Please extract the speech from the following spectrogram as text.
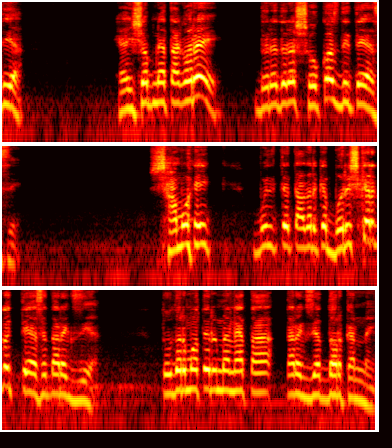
দিয়া। হ্যাঁ এইসব নেতা করে, ধরে ধরে শোকস দিতে আছে। সাময়িক বলতে তাদেরকে বহিষ্কার করতে আছে তারেক জিয়া। তোদের মতের নেতা তারেক জিয়ার দরকার নাই।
